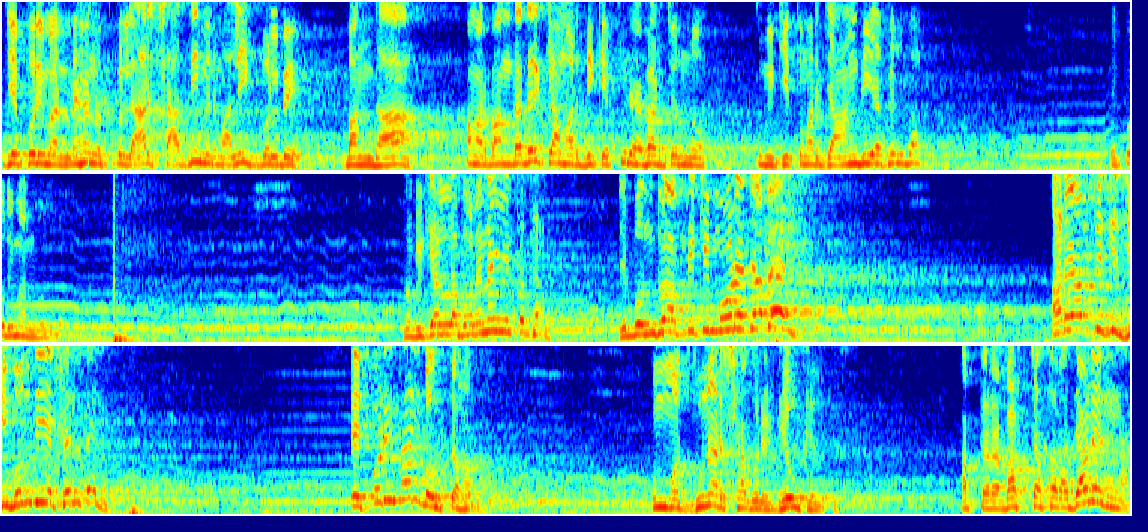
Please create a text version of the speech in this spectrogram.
যে পরিমাণ মেহনত করলে আর সে আজিমের মালিক বলবে, বান্দা আমার বান্দাদেরকে আমার দিকে ফিরাবার জন্য তুমি কি তোমার জান দিয়া ফেলবা? এই পরিমাণ বলবে নবীকে আল্লাহ বলে নাই এ কথা? যে বন্ধু, আপনি কি মরে যাবেন? আরে আপনি কি জীবন দিয়ে ফেলবেন? এই পরিমাণ বলতে হবে। উম্মত গুনার সাগরে ঢেউ খেলতেছে। আপনারা বাচ্চা ছাড়া জানেন না।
